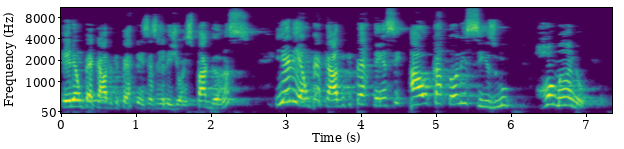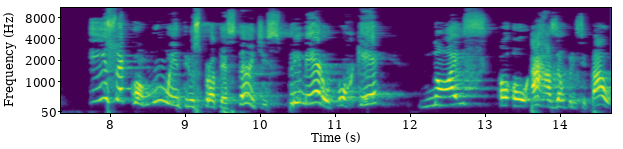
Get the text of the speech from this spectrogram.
Ele é um pecado que pertence às religiões pagãs, e ele é um pecado que pertence ao catolicismo romano. E isso é comum entre os protestantes, primeiro porque nós, ou, ou a razão principal,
